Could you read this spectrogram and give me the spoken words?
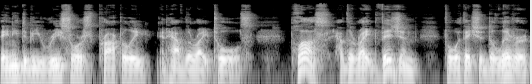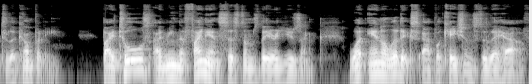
they need to be resourced properly and have the right tools, plus have the right vision for what they should deliver to the company. By tools, I mean the finance systems they are using. What analytics applications do they have?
